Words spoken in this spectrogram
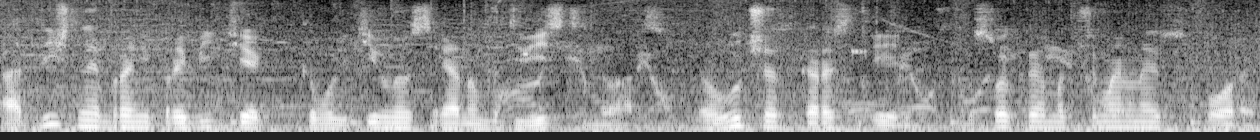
Отличное бронепробитие кумулятивным снарядом в 220, лучшая скорострельность, высокая максимальная скорость,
